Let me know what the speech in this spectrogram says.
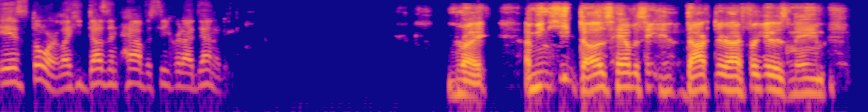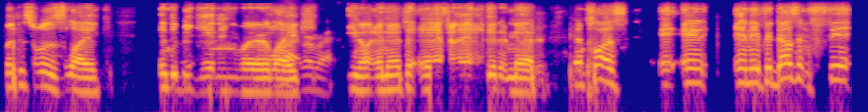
is Thor. Like he doesn't have a secret identity. Right. I mean, he does have a doctor. I forget his name, but this was like in the beginning where like right, right, right. you know, and at the, after that, it didn't matter. And and and if it doesn't fit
